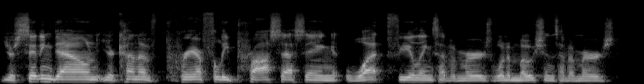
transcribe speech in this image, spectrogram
you're sitting down, you're kind of prayerfully processing what feelings have emerged, what emotions have emerged.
